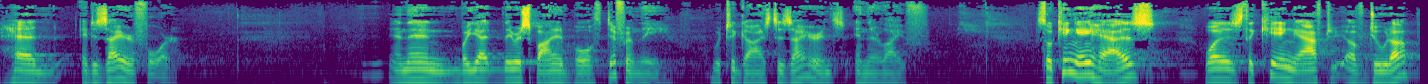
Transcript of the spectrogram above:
had a desire for. And then, but yet they responded both differently to God's desire in, in their life. So King Ahaz was the king after, of Judah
